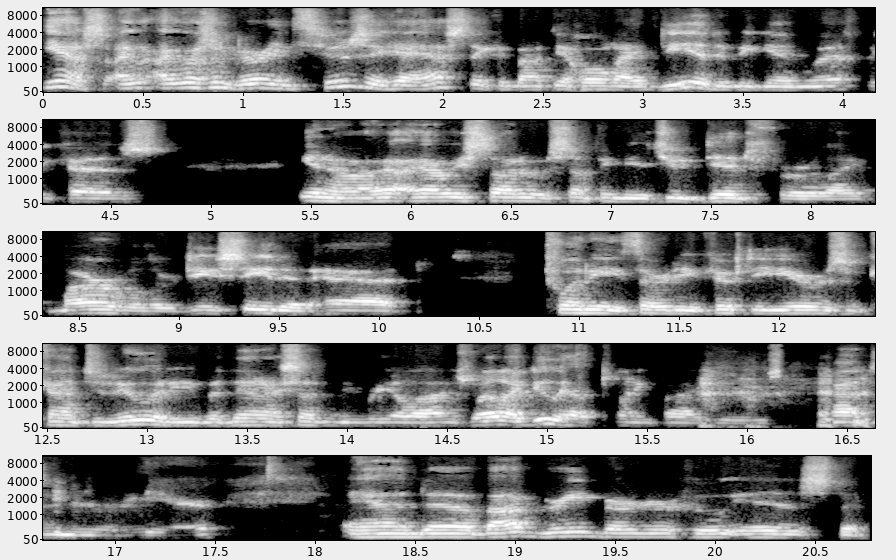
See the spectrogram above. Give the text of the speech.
yes, I, I wasn't very enthusiastic about the whole idea to begin with because, you know, I, I always thought it was something that you did for like Marvel or DC that had 20, 30, 50 years of continuity. But then I suddenly realized, well, I do have 25 years of continuity here. And uh, Bob Greenberger, who is the,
